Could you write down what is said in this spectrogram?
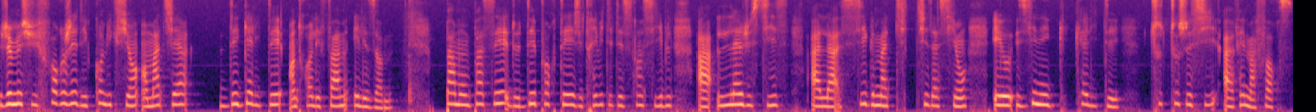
je me suis forgé des convictions en matière d'égalité entre les femmes et les hommes. Par mon passé de déporté, j'ai très vite été sensible à l'injustice, à la stigmatisation et aux inégalités. Tout, tout, ceci a fait ma force.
